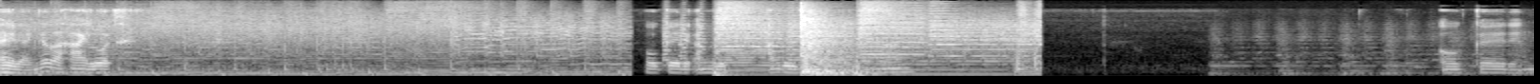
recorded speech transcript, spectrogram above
hay đánh rất là hay luôn. Ok, được ăn được. Ăn được ok, đến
